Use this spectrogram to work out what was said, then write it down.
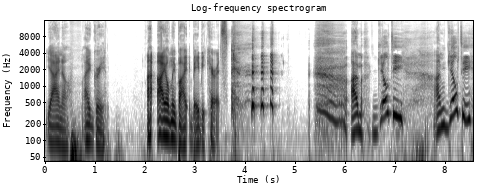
Yeah, I know. I agree. I, I only buy baby carrots. I'm guilty. I'm guilty.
